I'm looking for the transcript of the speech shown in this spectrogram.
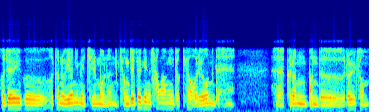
어제 그 어떤 의원님의 질문은 경제적인 상황이 이렇게 어려운데, 에, 그런 분들을 좀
